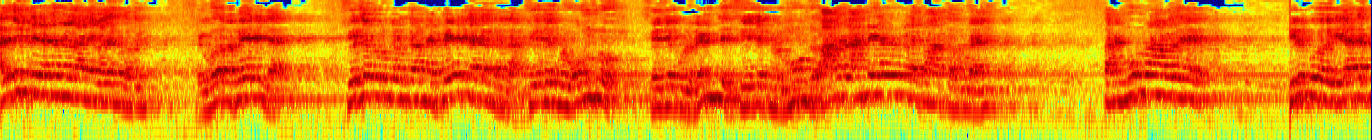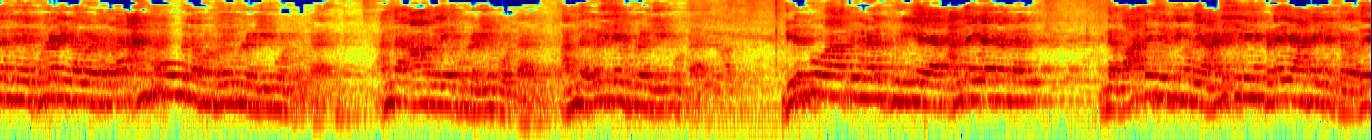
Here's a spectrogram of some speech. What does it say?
அதிலும் இடங்கள் தானே வருகிறது இதுக்கு வேற பேர் இல்ல. சுயஜக்குழுக்களுக்கான பேர் இலக்கங்கள் தான் சுயேட்சை ஒன்று சுயஜக்குழு ரெண்டு சுயஜக்குழு மூன்று. ஆனால் அந்த இலக்கங்களை பார்த்தவுடன் தான் மூன்றாவது இருப்பு இலக்கத்துக்கு புள்ளடியிட வேண்டும் அந்த மூன்றுல கொண்டு போய் புள்ளடியை போட்டு விட்டார் அந்த ஆறிலே புள்ளடியை போட்டார். அந்த ஏழிலே புள்ளடியை போட்டார். விருப்பு வாக்குகளுக்குரிய அந்த இலக்கங்கள் இந்த வாக்குச்சீட்டினுடைய அடியிலே கிடையாக இருக்கிறது.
